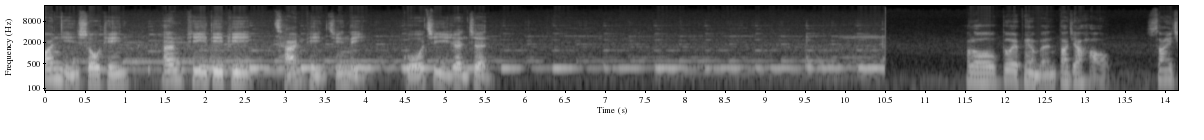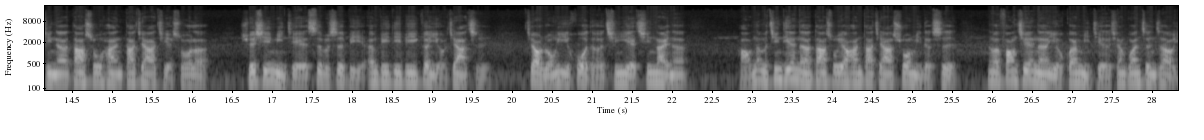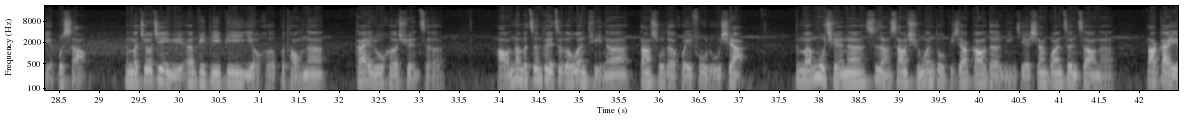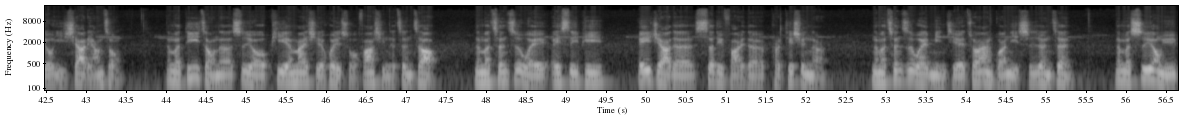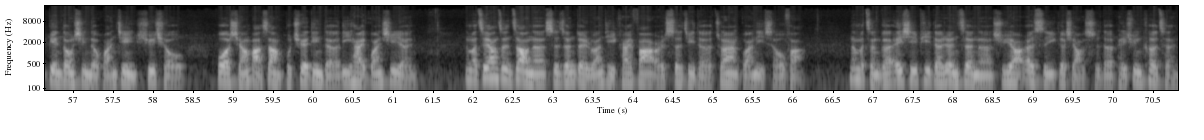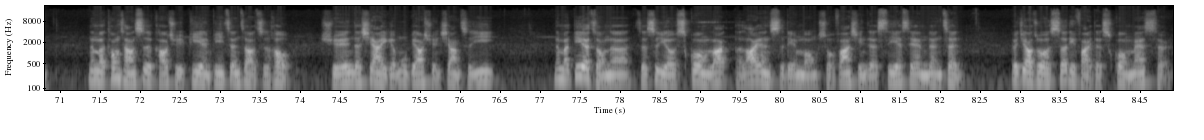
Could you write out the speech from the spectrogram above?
欢迎收听 NPDP 产品经理国际认证。Hello，各位朋友们，大家好。上一集呢，大叔和大家解说了学习敏捷是不是比 NPDP 更有价值，较容易获得企业青睐呢？好，那么今天呢，大叔要和大家说明的是。那么坊间呢有关敏捷的相关证照也不少，那么究竟与 NPDP 有何不同呢？该如何选择？好，那么针对这个问题呢，大叔的回复如下。那么目前呢，市场上询问度比较高的敏捷相关证照呢，大概有以下两种。那么第一种呢，是由 PMI 协会所发行的证照，那么称之为 ACP，Asia 的 Certified Practitioner，那么称之为敏捷专案管理师认证。那么适用于变动性的环境需求或想法上不确定的利害关系人。那么这张证照呢，是针对软体开发而设计的专案管理手法。那么整个 ACP 的认证呢，需要二十一个小时的培训课程。那么通常是考取 PMP 证照之后，学员的下一个目标选项之一。那么第二种呢，则是由 Scrum Alliance 联盟所发行的 CSM 认证，又叫做 Certified Scrum Master。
